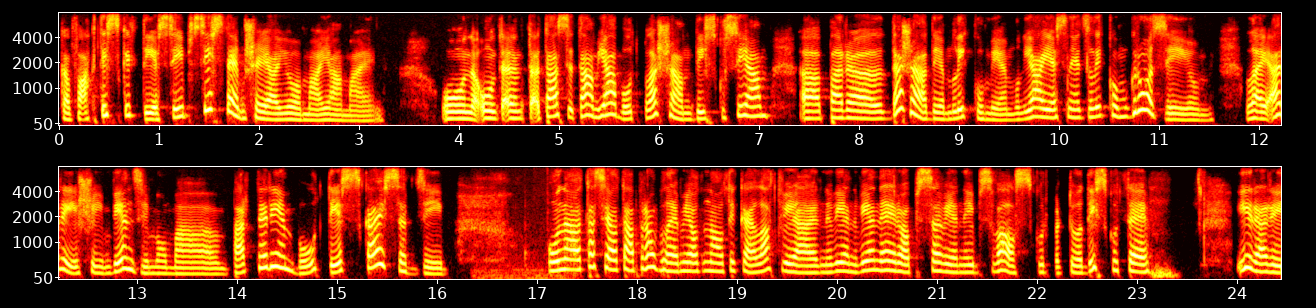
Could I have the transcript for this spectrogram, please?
ka faktiski ir tiesības sistēma šajā jomā jāmaina. Un, un tās, tām jābūt plašām diskusijām uh, par uh, dažādiem likumiem un jāiesniedz likuma grozījumi, lai arī šīm vienzimuma partneriem būtu tiesiska aizsardzība. Un, tas jau tā problēma jau nav tikai Latvijā, ir neviena viena Eiropas Savienības valsts, kur par to diskutē. Ir arī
